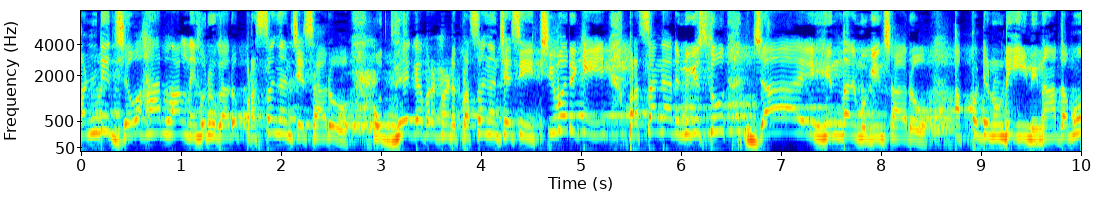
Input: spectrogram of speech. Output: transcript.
పండిత్ జవహర్ లాల్ నెహ్రూ గారు ప్రసంగం చేశారు. ఉద్వేగపరటువంటి ప్రసంగం చేసి చివరికి ప్రసంగాన్ని ముగిస్తూ జై హింద్ అని ముగించారు. అప్పటి నుండి ఈ నినాదము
